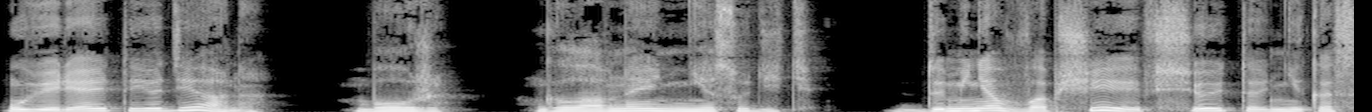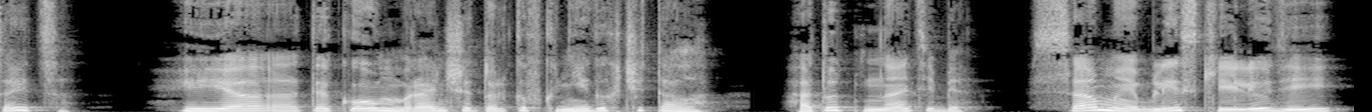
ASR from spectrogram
уверяет ее Диана. Боже, Главное не судить. Да меня вообще все это не касается. Я о таком раньше только в книгах читала. А тут на тебе. Самые близкие люди и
